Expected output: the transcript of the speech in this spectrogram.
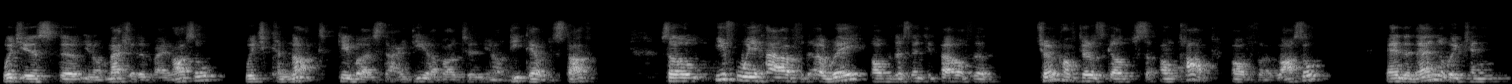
which is the you know measured by LHAASO, which cannot give us the idea about uh, you know detailed stuff. So if we have the array of the uh, of the Cherenkov telescopes on top of uh, LHAASO. And then we can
